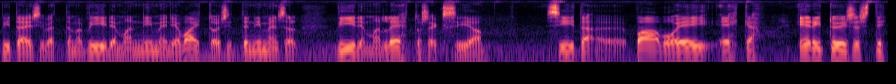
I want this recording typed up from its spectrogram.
pitäisivät tämä Viideman nimen ja vaihtoi sitten nimensä Viideman Lehtoseksi. Ja siitä Paavo ei ehkä erityisesti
